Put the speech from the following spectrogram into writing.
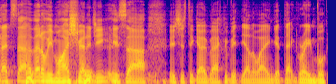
That's uh, that'll be my strategy. Is uh, is just to go back a bit the other way and get that green book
